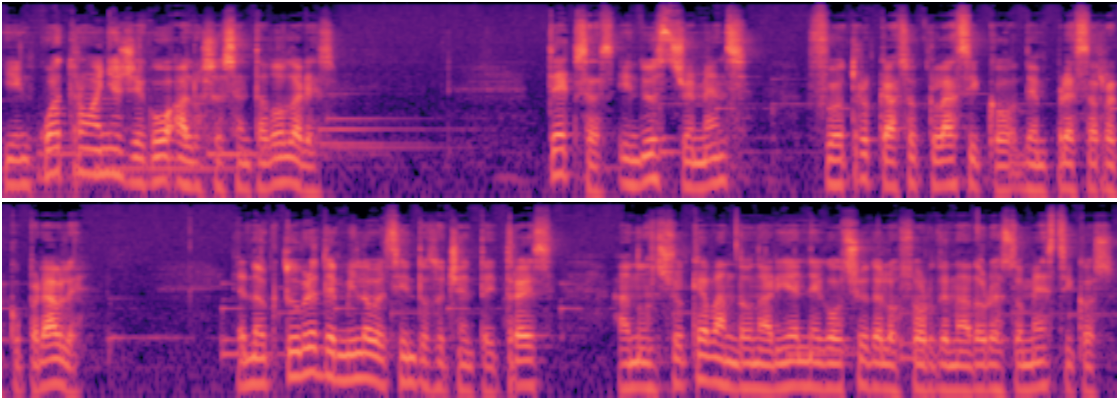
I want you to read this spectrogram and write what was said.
y en cuatro años llegó a los 60 dólares. Texas Instruments fue otro caso clásico de empresa recuperable. En octubre de 1983 anunció que abandonaría el negocio de los ordenadores domésticos.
